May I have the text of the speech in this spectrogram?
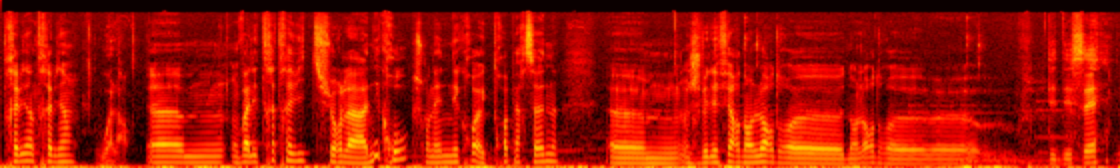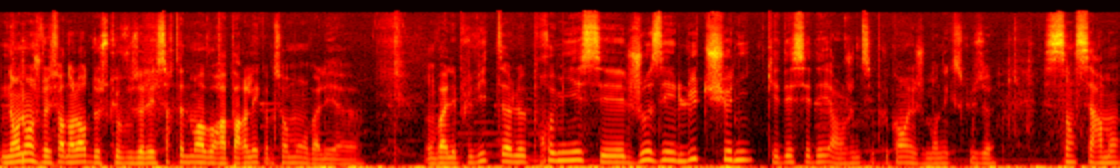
Très bien, très bien. Voilà. Euh, on va aller très très vite sur la nécro, parce qu'on a une nécro avec trois personnes. Euh, je vais les faire dans l'ordre. euh, dans l'ordre. Euh, Des décès Non, non, je vais le faire dans l'ordre de ce que vous allez certainement avoir à parler, comme ça au moins on va aller, euh, on va aller plus vite. Le premier, c'est José Lucioni qui est décédé, alors je ne sais plus quand et je m'en excuse sincèrement.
